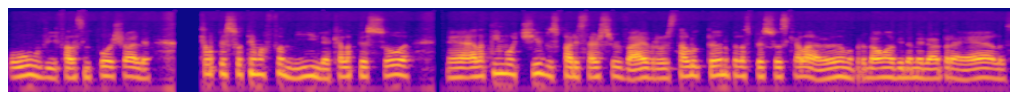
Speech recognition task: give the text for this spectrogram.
ouve e fala assim, poxa, olha, aquela pessoa tem uma família, aquela pessoa é, ela tem motivos para estar survivor, ela está lutando pelas pessoas que ela ama, para dar uma vida melhor para elas.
